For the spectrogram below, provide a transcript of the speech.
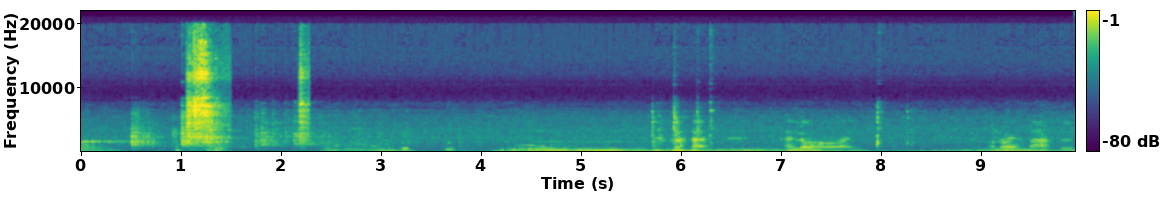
น่าำโอ้อืมอร่อย อร่อยมากเลย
